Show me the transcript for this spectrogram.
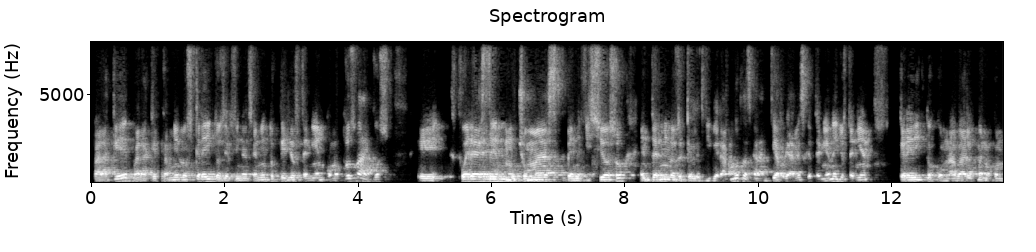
¿Para qué? Para que también los créditos y el financiamiento que ellos tenían con otros bancos eh, fuera este mucho más beneficioso en términos de que les liberamos las garantías reales que tenían. Ellos tenían crédito con aval, bueno, con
